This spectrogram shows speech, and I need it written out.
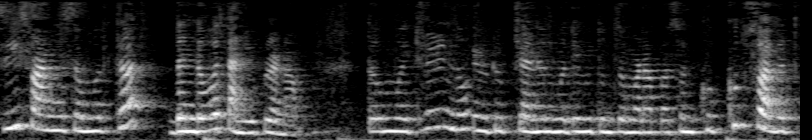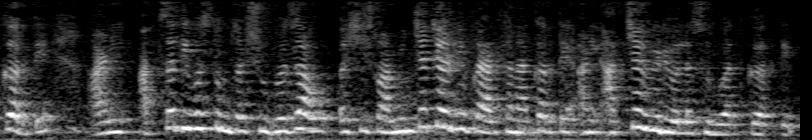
श्री स्वामी समर्थ दंडवत आणि प्रणाम. तर मैत्रिणींनो युट्यूब चॅनलमध्ये मी तुमचं मनापासून खूप खूप स्वागत करते आणि आजचा दिवस तुमचा शुभ जाऊ अशी स्वामींच्या चरणी प्रार्थना करते आणि आजच्या व्हिडिओला सुरुवात करते.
